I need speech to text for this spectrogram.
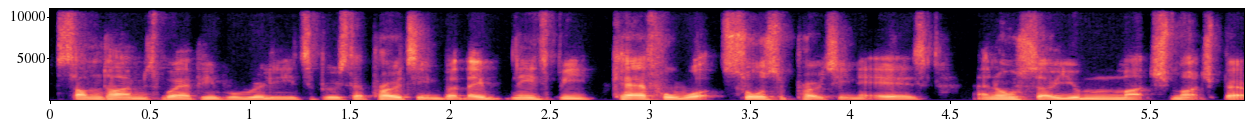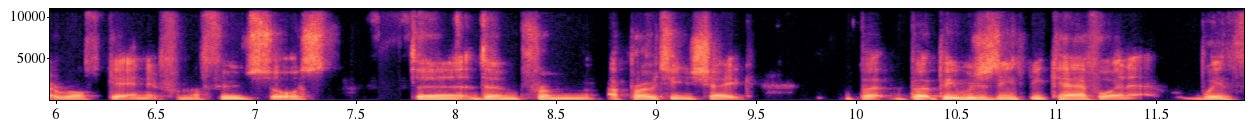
sometimes where people really need to boost their protein, but they need to be careful what source of protein it is. And also, you're much, much better off getting it from a food source to, than from a protein shake. But but people just need to be careful. And with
